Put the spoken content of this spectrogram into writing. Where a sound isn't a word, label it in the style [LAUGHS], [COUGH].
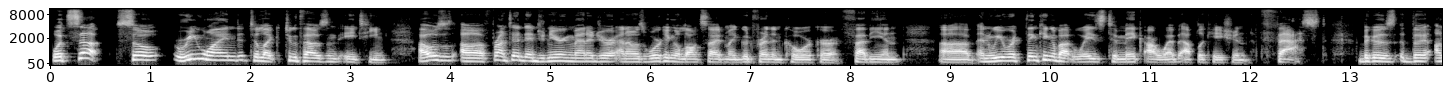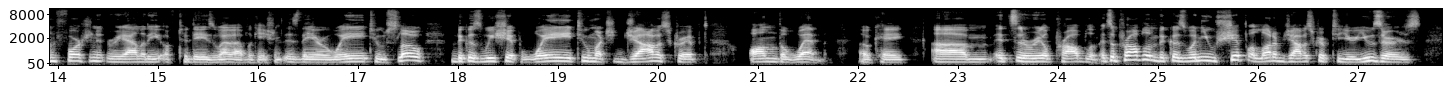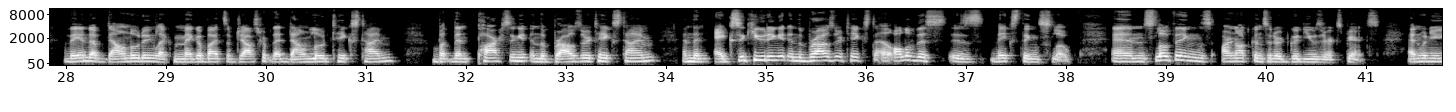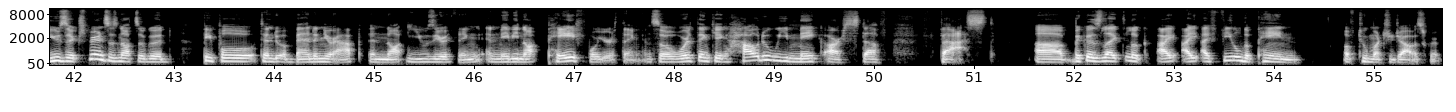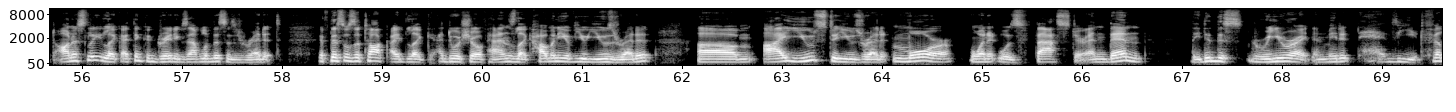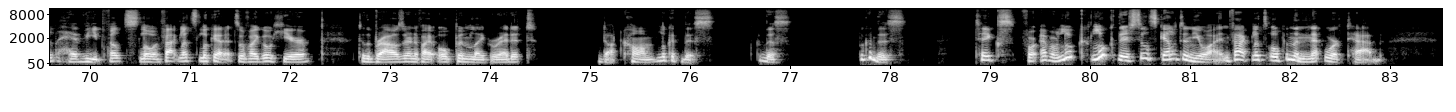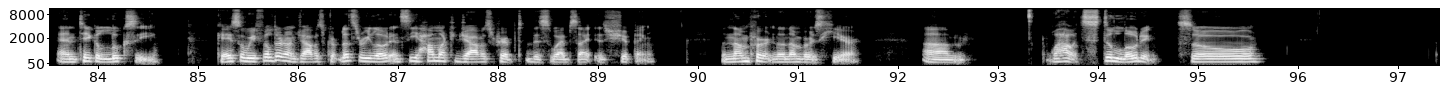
What's up? So rewind to like 2018. I was a front-end engineering manager and I was working alongside my good friend and coworker Fabien, uh, and we were thinking about ways to make our web application fast. Because the unfortunate reality of today's web applications is they are way too slow because we ship way too much JavaScript on the web. Okay, um, it's a real problem. It's a problem because when you ship a lot of JavaScript to your users, they end up downloading like megabytes of JavaScript. That download takes time, but then parsing it in the browser takes time, and then executing it in the browser takes time. All of this is makes things slow, and slow things are not considered good user experience. And when your user experience is not so good, people tend to abandon your app and not use your thing, and maybe not pay for your thing. And so we're thinking, how do we make our stuff fast? Uh, because like, look, I, I I feel the pain of too much JavaScript. Honestly, like I think a great example of this is Reddit. If this was a talk, I'd like do a show of hands. Like how many of you use Reddit? Um, I used to use Reddit more when it was faster, and then they did this rewrite and made it heavy. It felt heavy. It felt slow. In fact, let's look at it. So if I go here to the browser and if I open like Reddit.com, look at this. Look at this. Look at this. Takes forever. Look, look, there's still skeleton UI. In fact, let's open the network tab and take a look-see. Okay, so we filtered on JavaScript. Let's reload and see how much JavaScript this website is shipping. The number, the number is here. Um, wow, it's still loading. So,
